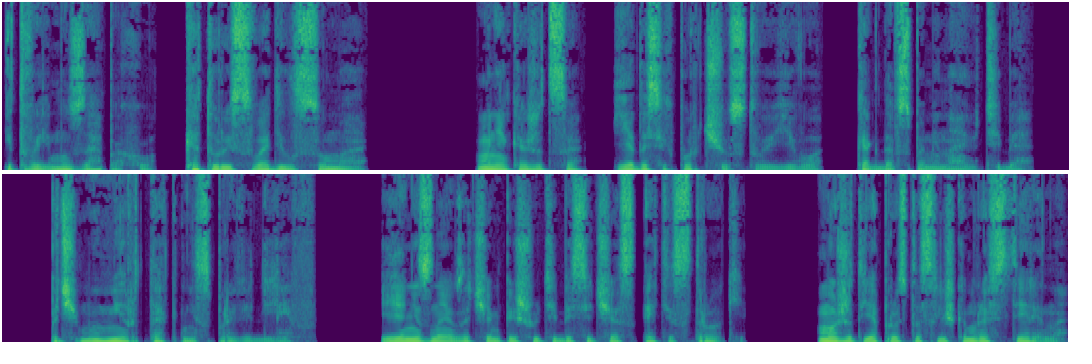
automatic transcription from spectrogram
и твоему запаху, который сводил с ума. Мне кажется, я до сих пор чувствую его, когда вспоминаю тебя. Почему мир так несправедлив? Я не знаю, зачем пишу тебе сейчас эти строки. Может, я просто слишком растеряна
